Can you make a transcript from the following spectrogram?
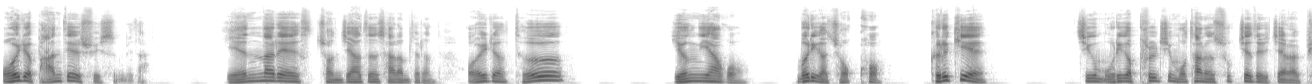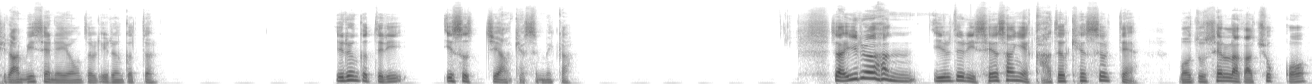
오히려 반대일 수 있습니다. 옛날에 존재하던 사람들은 오히려 더 영리하고 머리가 좋고 그렇기에 지금 우리가 풀지 못하는 숙제들 있잖아요. 피라미드 내용들 이런 것들. 이런 것들이 있었지 않겠습니까? 자, 이러한 일들이 세상에 가득했을 때 머두셀라가 죽고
